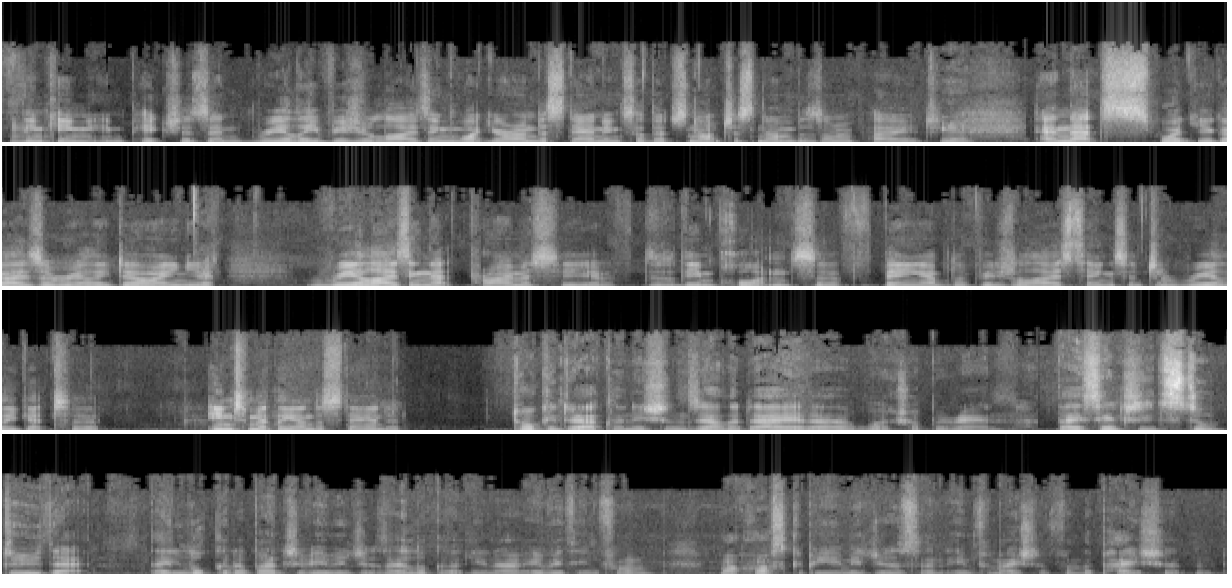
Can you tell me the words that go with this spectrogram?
hmm. thinking in pictures and really visualizing what you're understanding so that's not just numbers on a page. Yeah. And that's what you guys are really doing. You're realizing that primacy of the importance of being able to visualize things and to really get to intimately understand it. Talking to our clinicians the other day at a workshop we ran, they essentially still do that. They look at a bunch of images. They look at you know everything from microscopy images and information from the patient and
